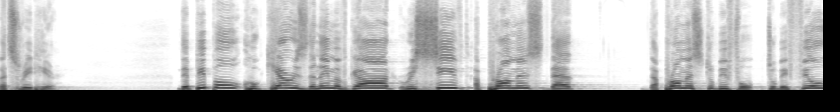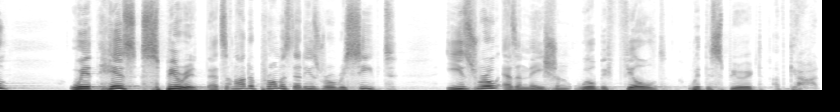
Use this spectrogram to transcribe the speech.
Let's read here. The people who carries the name of God received a promise that the promise to be full, to be filled with his spirit. That's another promise that Israel received. Israel as a nation will be filled with the spirit of God.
